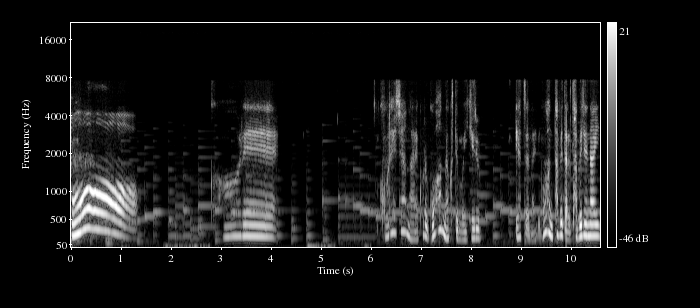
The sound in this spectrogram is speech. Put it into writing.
おお。これ、これじゃない？これご飯なくてもいけるやつじゃない？ご飯食べたら食べれない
